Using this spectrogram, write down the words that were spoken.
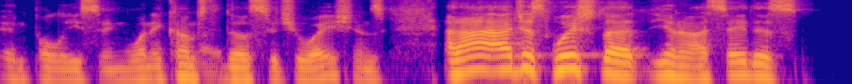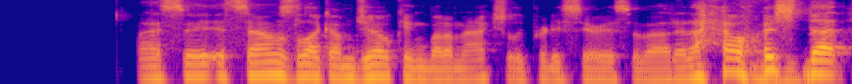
in policing when it comes to those situations. And I, I just wish that, you know, I say this, I say it sounds like I'm joking, but I'm actually pretty serious about it. I wish Mhm. that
